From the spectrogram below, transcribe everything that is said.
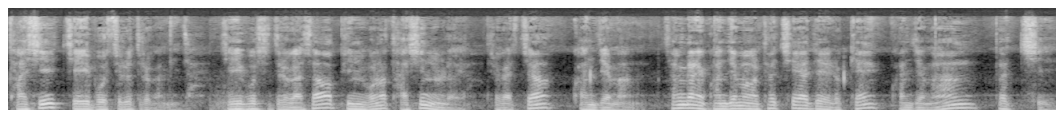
다시 제이보스로 들어갑니다. 제이보스 들어가서 비밀번호 다시 눌러요. 들어갔죠? 관제망. 상단에 관제망을 터치해야 돼요. 이렇게 관제망 터치.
